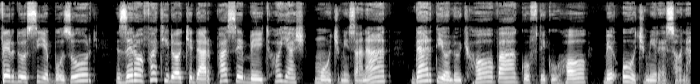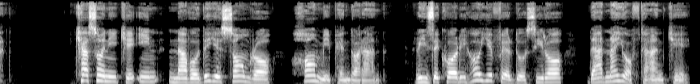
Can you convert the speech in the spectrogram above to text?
فردوسی بزرگ زرافتی را که در پس بیتهایش موج می‌زند در دیالوگ ها و گفتگوها به اوج می رساند. کسانی که این نواده سام را خام می پندارند ریزکاری های فردوسی را در نیافتند که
